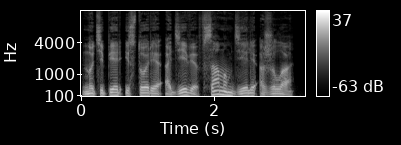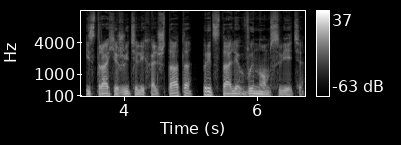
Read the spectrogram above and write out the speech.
Но теперь история о деве в самом деле ожила, и страхи жителей Хальштата предстали в ином свете.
